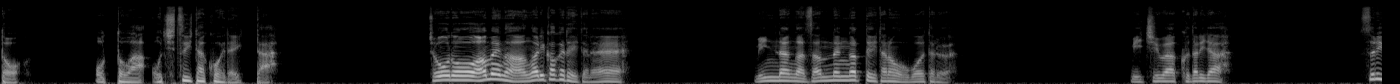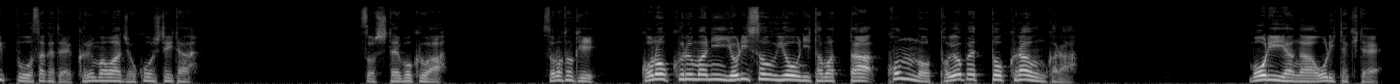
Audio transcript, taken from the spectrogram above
と夫は落ち着いた声で言った。ちょうど雨が上がりかけていてね。みんなが残念がっていたのを覚えてる。道は下りだ。スリップを避けて車は徐行していた。そして僕はその時この車に寄り添うように止まった紺のトヨペットクラウンからモリアが降りてきて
